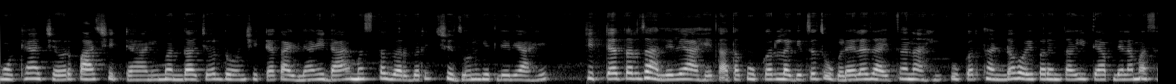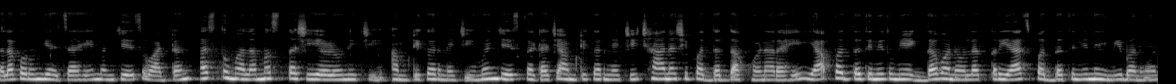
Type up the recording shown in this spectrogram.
मोठ्या आचेवर पाच शिट्ट्या आणि मंद आचेवर दोन शिट्ट्या काढल्या आणि डाळ मस्त गरगरीत शिजवून घेतलेली आहे. शिट्ट्या तर झालेल्या आहेत. आता कुकर लगेचच उघडायला जायचं नाही. कुकर थंड होईपर्यंत इथे आपल्याला मसाला करून घ्यायचा आहे. म्हणजेच वाटण. आज तुम्हाला मस्त अशी येळवणीची आमटी करण्याची म्हणजेच कटाची आमटी करण्याची छान अशी पद्धत दाखवणार आहे. या पद्धतीने तुम्ही एकदा बनवलात तर याच पद्धतीने नेहमी बनवाल.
